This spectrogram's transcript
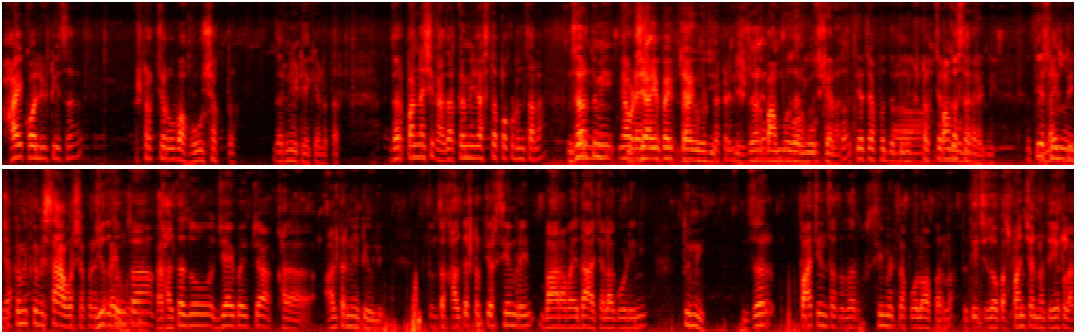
हाय क्वालिटीचं स्ट्रक्चर उभा होऊ शकतं जर नीट हे केलं तर जर पन्नास एक हजार कमी जास्त पकडून चला जर तुम्ही एवढ्या जर बांबू जर यूज केला. तर त्याच्या पद्धतीने स्ट्रक्चर कसं राहील ते त्याची. कमीत कमी सहा वर्षापर्यंत तुमचा. खालचा जो जी आय पाईपच्या खा अल्टरनेटिव्हली तुमचा खालचा स्ट्रक्चर सेम राहील बारा बाय दहाच्या लागवडीने तुम्ही जर पाच इंचाचा जर सिमेंटचा पोल वापरला तर त्याचे जवळपास पंच्याण्णव ते एक लाख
